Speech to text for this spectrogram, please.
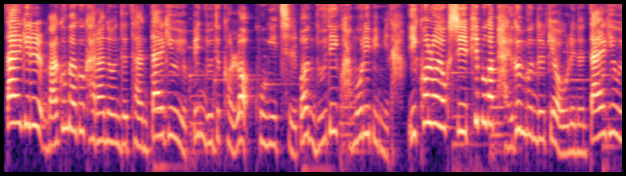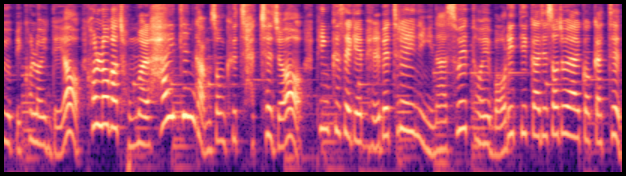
딸기를 마구마구 갈아놓은 듯한 딸기 우유빛 누드 컬러 027번 누디 과몰입입니다. 이 컬러 역시 피부가 밝은 분들께 어울리는 딸기 우유빛 컬러인데요. 컬러가 정말 하이틴 감성 그 자체 죠. 핑크색의 벨벳 트레이닝이나 스웨터에 머리띠까지 써줘야 할 것 같은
